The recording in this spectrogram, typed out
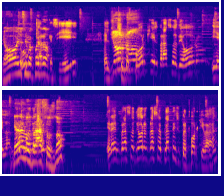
Yo, yo sí me uh, acuerdo. que sí. El Super Porky, el brazo de oro y el otro. eran los brazos, ¿no? Era el brazo de oro, el brazo de plata y Super Porky, ¿verdad?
